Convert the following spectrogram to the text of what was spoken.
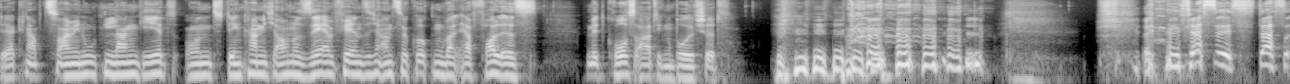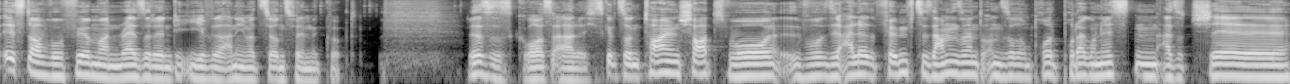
der knapp zwei Minuten lang geht. Und den kann ich auch nur sehr empfehlen, sich anzugucken, weil er voll ist mit großartigem Bullshit. das ist, das ist doch, wofür man Resident Evil Animationsfilme guckt. Das ist großartig. Es gibt so einen tollen Shot, wo, wo sie alle fünf zusammen sind, unsere Pro Protagonisten, also Jill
